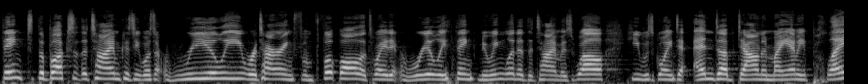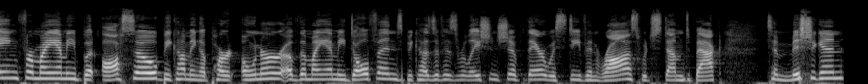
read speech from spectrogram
thanked the Bucs at the time because he wasn't really retiring from football. That's why he didn't really think New England at the time as well. He was going to end up down in Miami playing for Miami, but also becoming a part owner of the Miami Dolphins because of his relationship there with Stephen Ross, which stemmed back to Michigan.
